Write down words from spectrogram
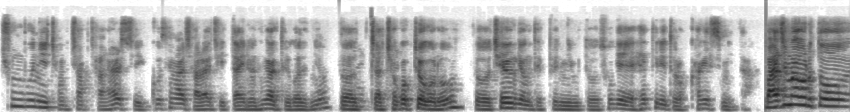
충분히 정착 잘 할 수 있고 생활 잘 할 수 있다 이런 생각 들거든요. 그래서 맞아요. 진짜 적극적으로 또 최은경 대표님 또 소개해 드리도록 하겠습니다. 마지막으로 또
